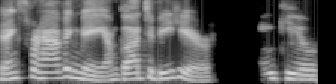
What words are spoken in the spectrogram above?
Thanks for having me. I'm glad to be here. Thank you.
